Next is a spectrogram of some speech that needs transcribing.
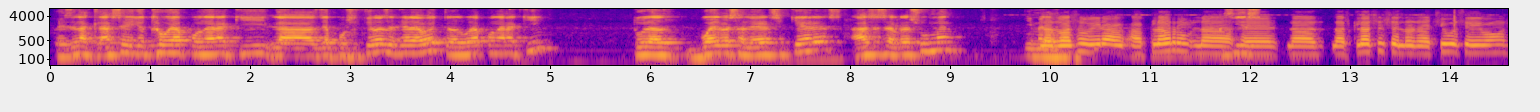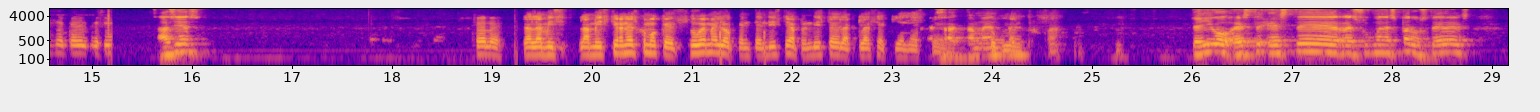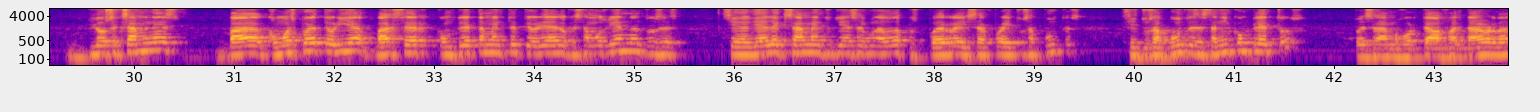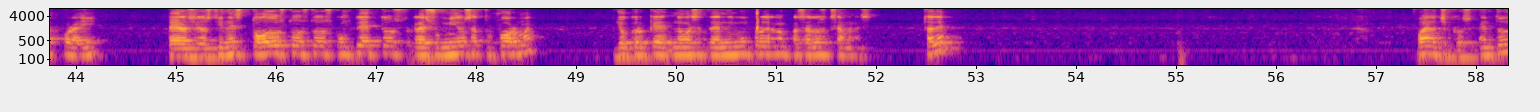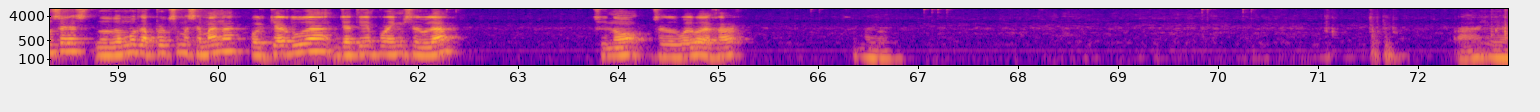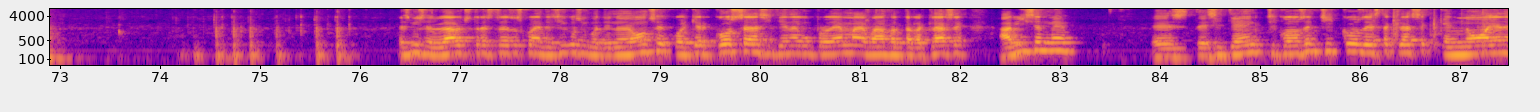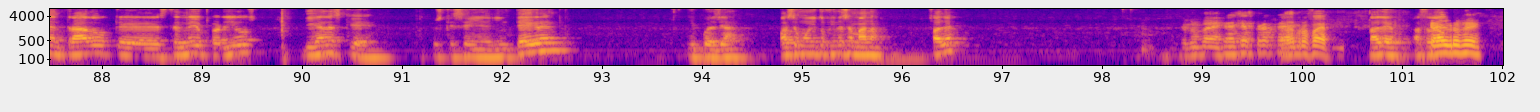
Es de la clase, yo te voy a poner aquí las diapositivas del día de hoy, te las voy a poner aquí, tú las vuelves a leer si quieres, haces el resumen y me las vas a subir a, a Classroom, las, las clases en los archivos y ahí vamos a sacar el resumen. Así es. La, la, misión es como que súbeme lo que entendiste y aprendiste de la clase aquí en este Exactamente. documento. Ah. Te digo, este, este resumen es para ustedes. Los exámenes, va, como es pura teoría, va a ser completamente teoría de lo que estamos viendo. Entonces, si en el día del examen tú tienes alguna duda, pues puedes revisar por ahí tus apuntes. Si tus apuntes están incompletos, pues a lo mejor te va a faltar, ¿verdad? Por ahí. Pero si los tienes todos, todos, todos completos, resumidos a tu forma, yo creo que no vas a tener ningún problema en pasar los exámenes. ¿Sale? Bueno, chicos, entonces nos vemos la próxima semana. Cualquier duda, ya tienen por ahí mi celular. Si no, se los vuelvo a dejar. Ay, Es mi celular 833-245-5911. Cualquier cosa, si tienen algún problema, van a faltar la clase, avísenme. Este, si tienen, si conocen chicos de esta clase que no hayan entrado, que estén medio perdidos, díganles que, pues que se integren y pues ya. Pase un bonito fin de semana. ¿Sale? Gracias, profe. Gracias, profe. Dale, hasta luego. profe.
